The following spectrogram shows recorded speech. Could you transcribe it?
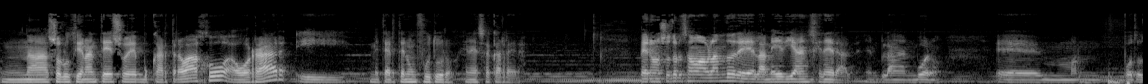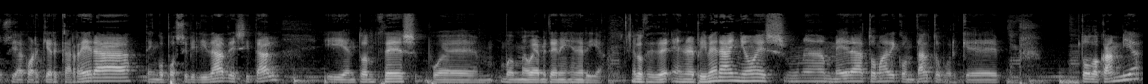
Una solución ante eso es buscar trabajo, ahorrar y meterte en un futuro en esa carrera. Pero nosotros estamos hablando de la media en general. En plan, bueno, eh, puedo estudiar cualquier carrera, tengo posibilidades y tal, y entonces, pues, me voy a meter en ingeniería. Entonces, en el primer año es una mera toma de contacto, porque pff, todo cambia,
